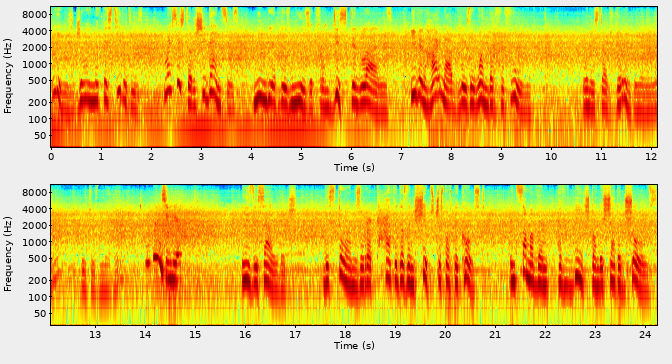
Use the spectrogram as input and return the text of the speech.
Please join the festivities. My sister, she dances. Nimbia plays music from distant lands. Even Hainab plays a wonderful fool. When he stops drinking, anyway, which is never. What brings you here? Easy salvage. The storms wrecked half a dozen ships just off the coast, and some of them have beached on the shattered shoals.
